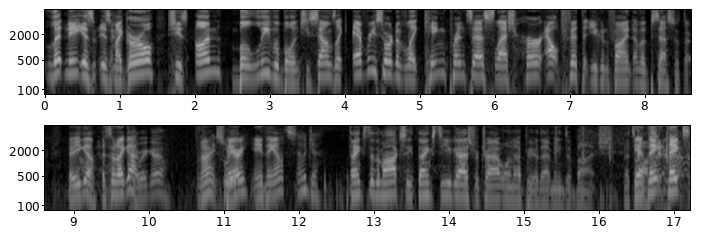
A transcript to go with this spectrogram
Litany is is my girl. She's unbelievable, and she sounds like every sort of like king princess slash her outfit that you can find. I'm obsessed with her. There you go. That's what I got. There we go. All right, Sweet. Barry. Anything else? Soja. Thanks to the Moxy. Thanks to you guys for traveling up here. That means a bunch. That's yeah, awesome. thank, thanks.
